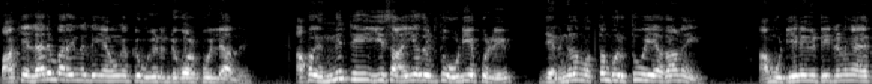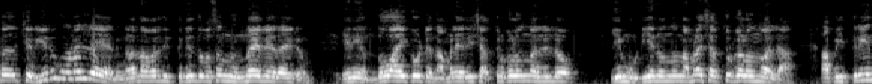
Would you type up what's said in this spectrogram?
ബാക്കി എല്ലാവരും പറയുന്നുണ്ട് ഞങ്ങൾക്ക് വീടുണ്ട് കുഴപ്പമില്ല എന്ന് അപ്പൊ എന്നിട്ട് ഈ സായി അത് എടുത്ത് ഓടിയപ്പോൾ ജനങ്ങൾ മൊത്തം വെറുത്തുപോയി അതാണ്. ആ മുടിയനെ കിട്ടിയിട്ടുണ്ടെങ്കിൽ അയാൾക്ക് ചെറിയൊരു ഗുണമല്ലേ? നിങ്ങളെന്നാ പറഞ്ഞ് ഇത്രയും ദിവസം നിന്നതല്ലേ ഏതായാലും? ഇനി എന്തോ ആയിക്കോട്ടെ നമ്മളെ ഒരു ശത്രുക്കളൊന്നും അല്ലല്ലോ. ഈ മുടിയനൊന്നും നമ്മളെ ശത്രുക്കളൊന്നും അല്ല. അപ്പൊ ഇത്രയും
